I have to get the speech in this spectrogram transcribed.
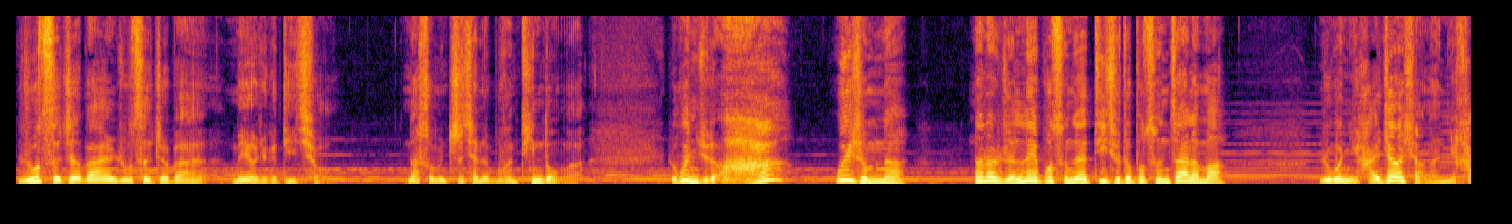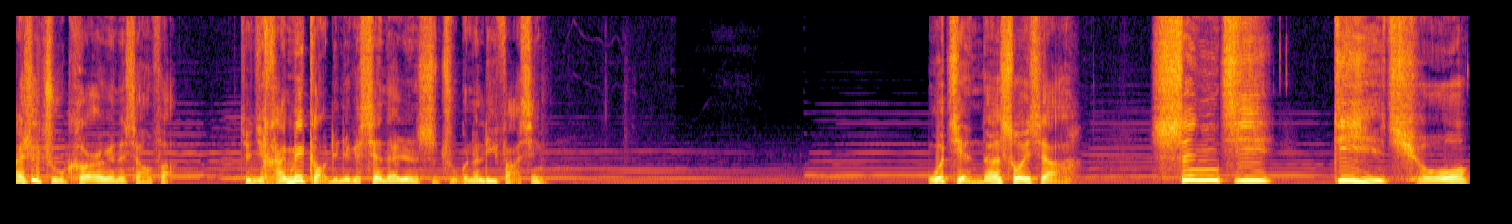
如此这般，如此这般，没有这个地球，那说明之前的部分听懂了。如果你觉得啊，为什么呢？难道人类不存在，地球就不存在了吗？如果你还这样想呢，你还是主客二元的想法，就你还没搞定这个现代认识主观的立法性。我简单说一下啊，生机、地球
